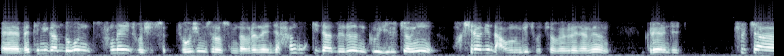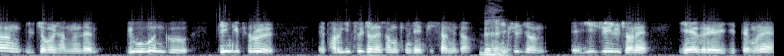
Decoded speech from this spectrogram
네, 매팅리 감독은 상당히 조심, 조심스럽습니다. 그런데 이제 한국 기자들은 그 일정이 확실하게 나오는 게 좋죠. 왜 그러냐면 그래야 이제 출장 일정을 잡는데 미국은 그 비행기표를 예, 바로 이틀 전에 사면 굉장히 비쌉니다. 네. 이틀 전, 2주일 예, 전에 예약을 하기 때문에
